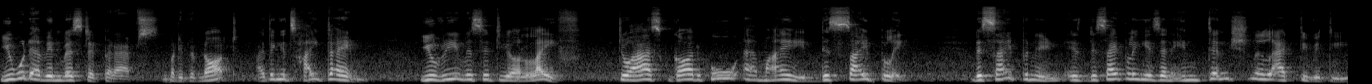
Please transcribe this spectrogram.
You would have invested perhaps, but if you've not, I think it's high time you revisit your life to ask God, who am I discipling? Discipling is, discipling is an intentional activity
